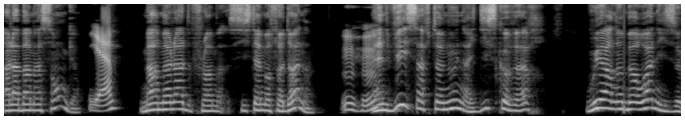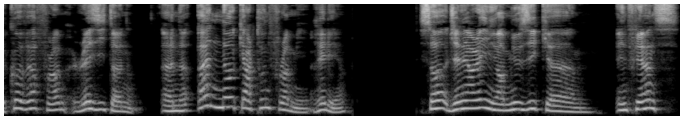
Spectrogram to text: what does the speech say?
Alabama song, yeah. Marmalade from System of a Down, Mm-hmm. and this afternoon I discover We Are Number One is a cover from LazyTown, an unknown cartoon from me, really. huh? So generally your music um, influence,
